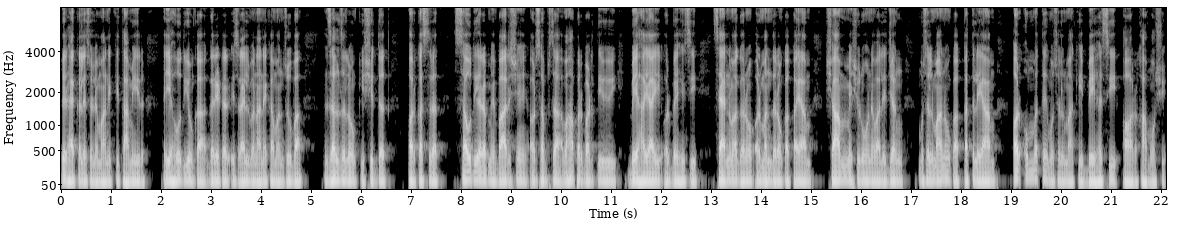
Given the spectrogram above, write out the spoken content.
फिर हैकल सलेमानी की तामीर, यहूदियों का ग्रेटर इसराइल बनाने का मंसूबा, जलजलों की शिद्दत और कसरत, सऊदी अरब में बारिशें और सब्ज़ा, वहाँ पर बढ़ती हुई बेहयाई और बेहिसी सैनमा घरों और मंदिरों का क़याम, शाम में शुरू होने वाली जंग, मुसलमानों का कत्लेआम और उम्मत मुसलमा की बेहसी और खामोशी।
